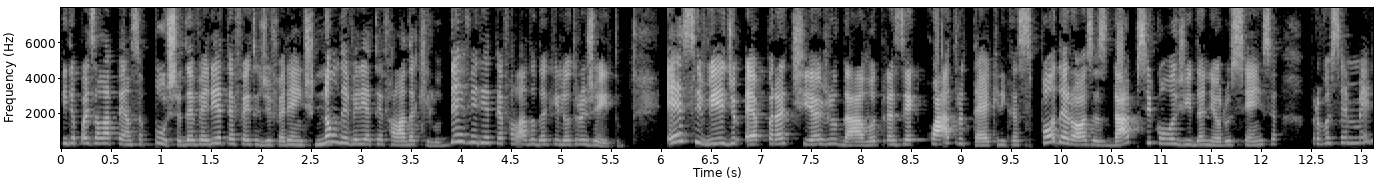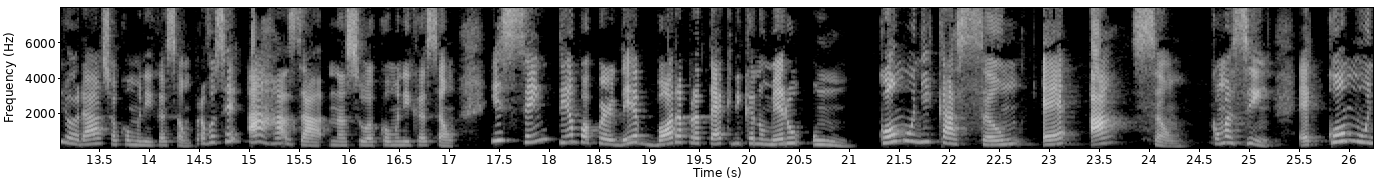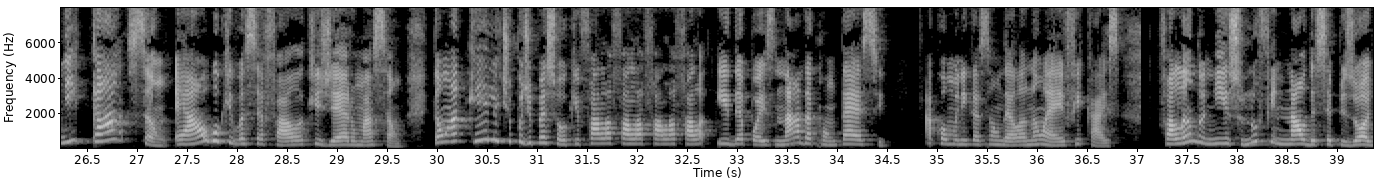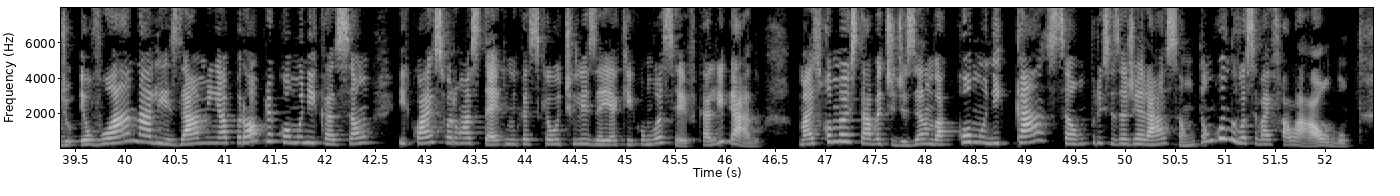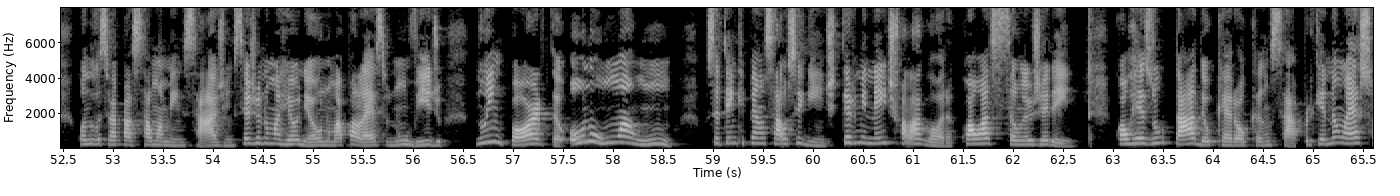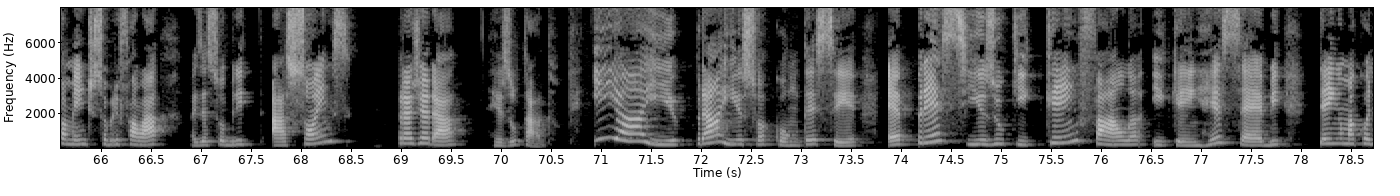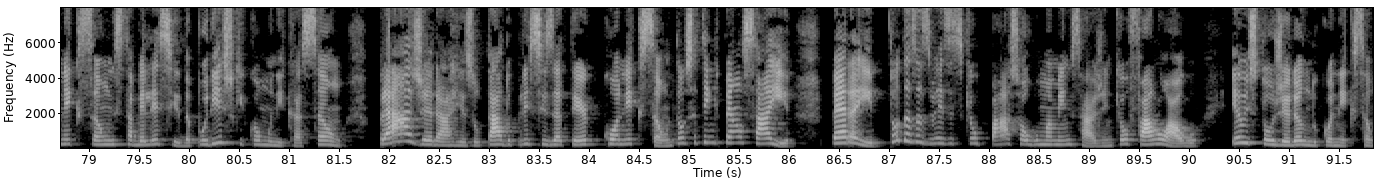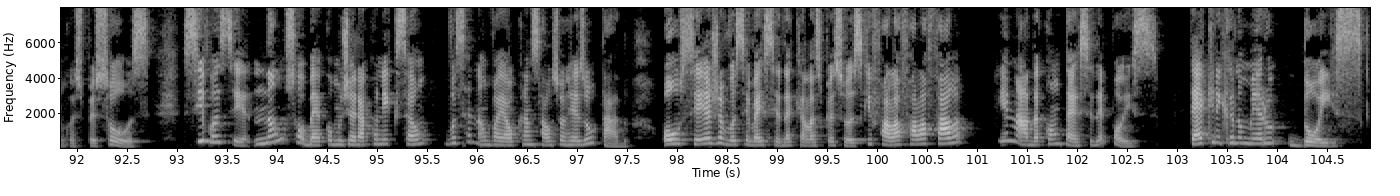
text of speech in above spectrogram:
e depois ela pensa: puxa, deveria ter feito diferente, não deveria ter falado aquilo, deveria ter falado daquele outro jeito. Esse vídeo é para te ajudar. Vou trazer quatro técnicas poderosas da psicologia e da neurociência para você melhorar sua comunicação, para você arrasar na sua comunicação. E sem tempo a perder, bora para técnica número um. Comunicação é ação. Como assim? É comunicação. É algo que você fala que gera uma ação. Então, aquele tipo de pessoa que fala, fala, fala, fala e depois nada acontece, a comunicação dela não é eficaz. Falando nisso, no final desse episódio, eu vou analisar minha própria comunicação e quais foram as técnicas que eu utilizei aqui com você. Fica ligado. Mas como eu estava te dizendo, a comunicação precisa gerar ação. Então, quando você vai falar algo, quando você vai passar uma mensagem, seja numa reunião, numa palestra, num vídeo, não importa, ou no um a um, você tem que pensar o seguinte: terminei de falar agora, qual ação eu gerei? Qual resultado eu quero alcançar? Porque não é somente sobre falar, mas é sobre ações para gerar resultado. E aí, para isso acontecer, é preciso que quem fala e quem recebe tenha uma conexão estabelecida. Por isso que comunicação, para gerar resultado, precisa ter conexão. Então você tem que pensar aí. Peraí, todas as vezes que eu passo alguma mensagem, que eu falo algo, eu estou gerando conexão com as pessoas? Se você não souber como gerar conexão, você não vai alcançar o seu resultado. Ou seja, você vai ser daquelas pessoas que fala, fala, fala e nada acontece depois. Técnica número 2.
